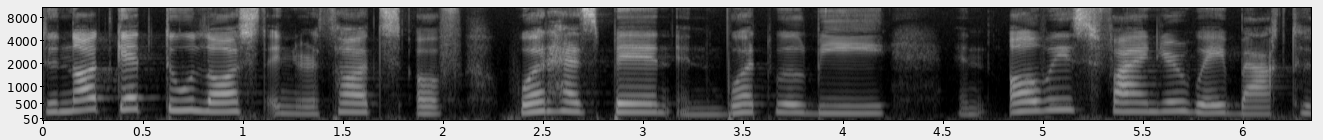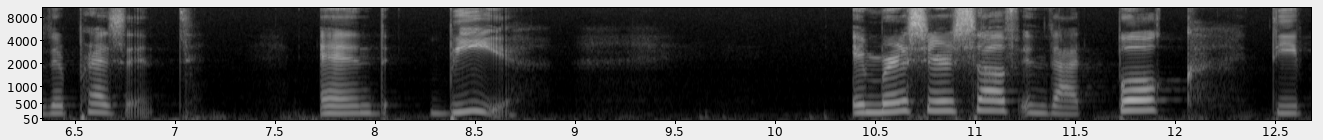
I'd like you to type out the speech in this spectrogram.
do not get too lost in your thoughts of what has been and what will be, and always find your way back to the present. And be immerse yourself in that book, deep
